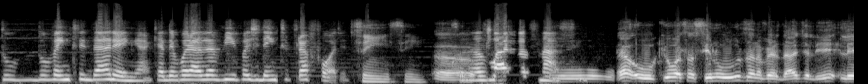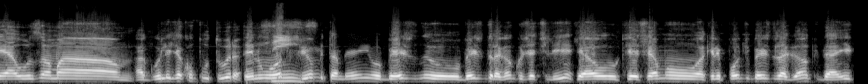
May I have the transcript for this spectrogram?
do, do ventre da aranha, que é devorada viva de dentro pra fora. Sim, sim. Ah, Quando as larvas nascem. O, é, o que o assassino usa, na verdade, ali, ele é, usa uma agulha de acupuntura. Tem num Sim. outro filme também, o Beijo do, o Beijo do Dragão com o Jet Li, que é o que chamam aquele ponto de beijo dragão, que daí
